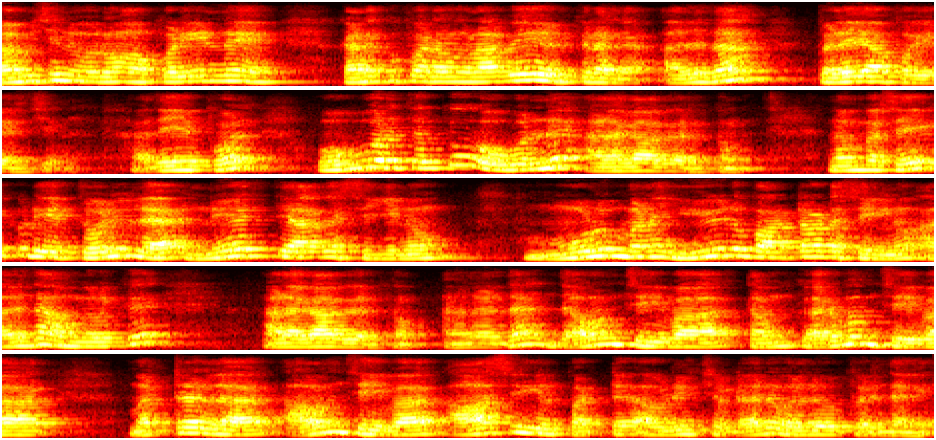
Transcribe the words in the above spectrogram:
கமிஷன் வரும் அப்படின்னு கணக்கு பாடவங்களாகவே இருக்கிறாங்க. அதுதான் பிழையா போயிடுச்சு அதே போல் ஒவ்வொருத்தருக்கும் ஒவ்வொன்று அழகாக இருக்கும். நம்ம செய்யக்கூடிய தொழிலை நேர்த்தியாக செய்யணும். முழு மன ஈடுபாட்டோட செய்யணும். அதுதான் அவங்களுக்கு அழகாக இருக்கும். அதனால தான் தவம் செய்வார் தம் கர்மம் செய்வார். மற்றல்லார் அவன் செய்வார் ஆசிரியர் பட்டு அப்படின்னு சொல்றாரு வள்ளுவ பெருந்தகை.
